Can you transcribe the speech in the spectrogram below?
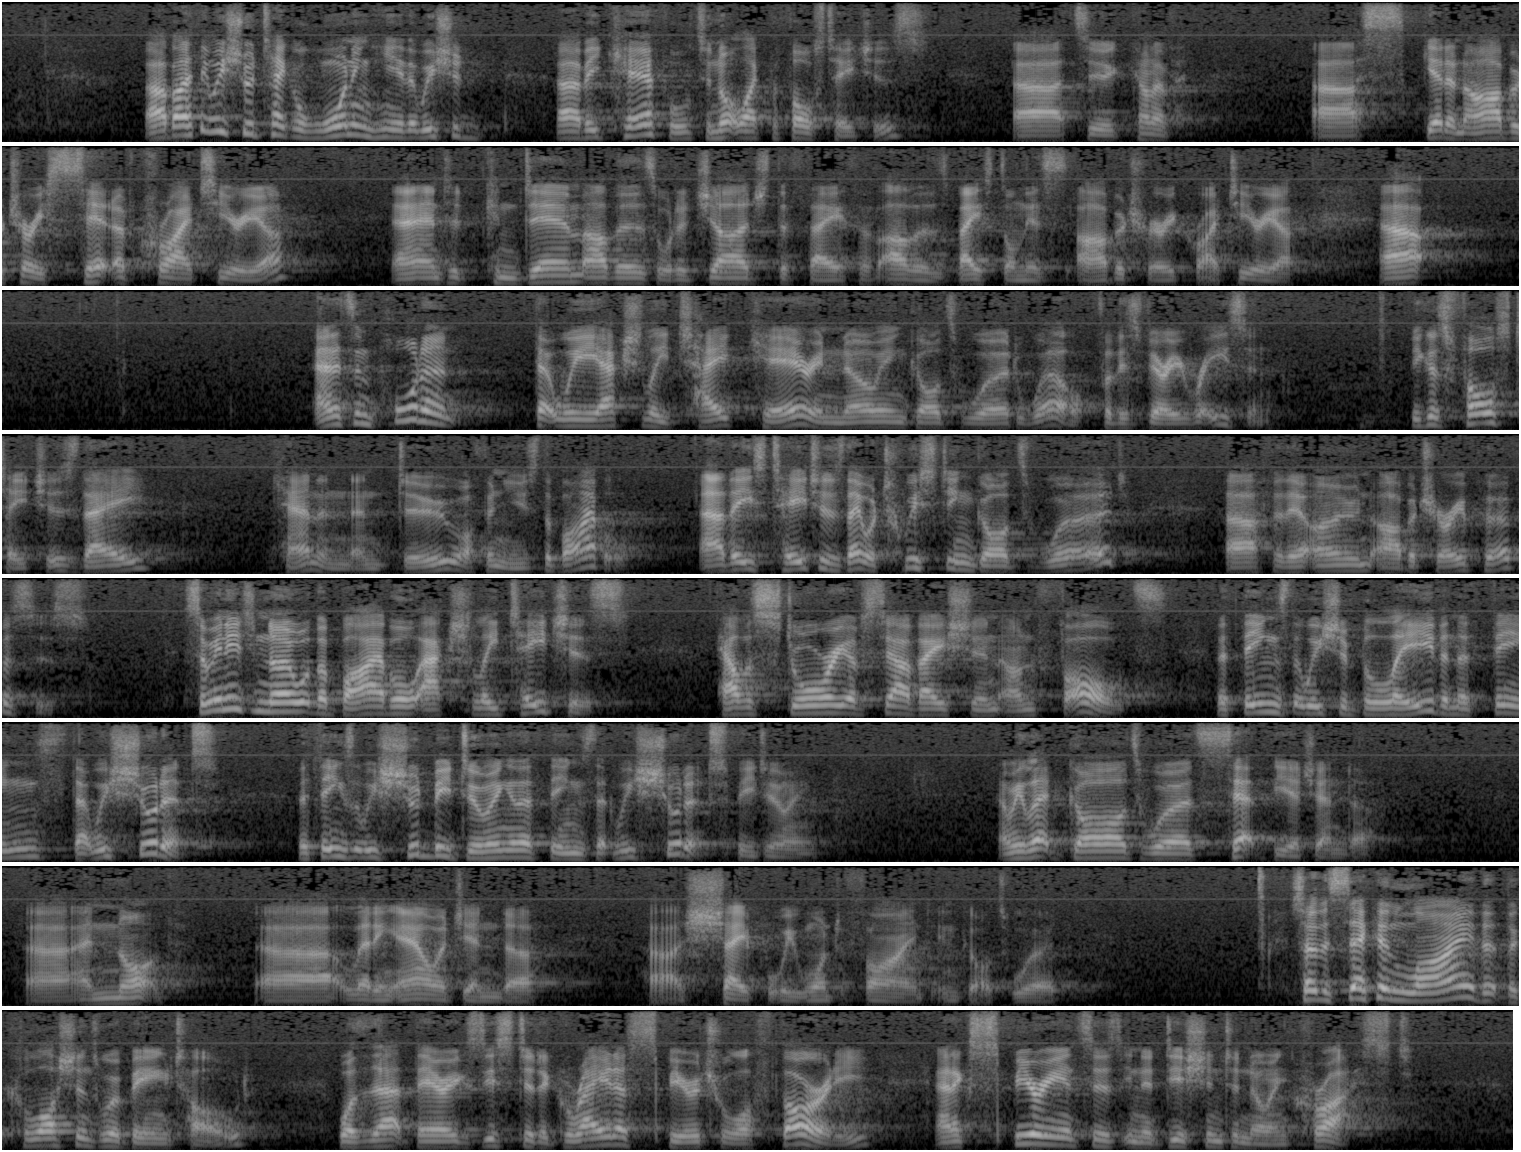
Uh, but I think we should take a warning here that we should uh, be careful to not like the false teachers, uh, to kind of uh, get an arbitrary set of criteria and to condemn others or to judge the faith of others based on this arbitrary criteria. Uh, and it's important that we actually take care in knowing God's word well for this very reason. Because false teachers, they can and, and do often use the Bible. Uh, these teachers, they were twisting God's word uh, for their own arbitrary purposes. So we need to know what the Bible actually teaches, how the story of salvation unfolds, the things that we should believe and the things that we shouldn't, the things that we should be doing and the things that we shouldn't be doing. And we let God's word set the agenda uh, and not uh, letting our agenda uh, shape what we want to find in God's word. So, the second lie that the Colossians were being told was that there existed a greater spiritual authority and experiences in addition to knowing Christ.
